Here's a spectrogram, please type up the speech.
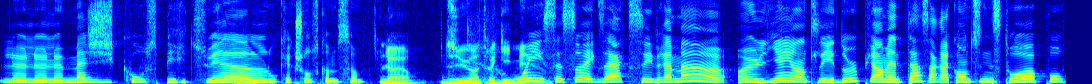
le, le, magico-spirituel mhm. ou quelque chose comme ça. Leur Dieu, entre guillemets. Oui, c'est ça, exact. C'est vraiment un, lien entre les deux. Puis en même temps, ça raconte une histoire pour,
